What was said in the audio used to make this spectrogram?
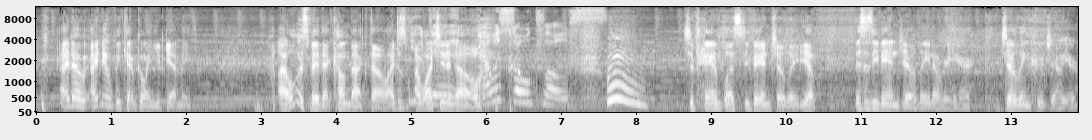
I know, I knew if we kept going, you'd get me. I almost made that comeback, though. I just, I want you to know. That was so close. Woo! Japan blessed Evangeline. Yep. This is Evangeline over here. Jolene Cujo here.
